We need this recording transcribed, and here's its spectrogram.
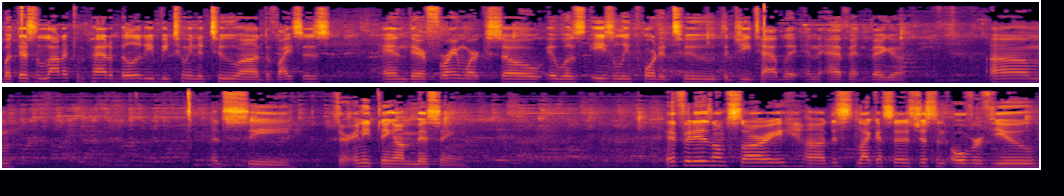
but there's a lot of compatibility between the two uh, devices and their framework, so it was easily ported to the G tablet and the Advent Vega. Um, let's see. Is there anything I'm missing? If it is, I'm sorry. Uh, this, like I said, is just an overview.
